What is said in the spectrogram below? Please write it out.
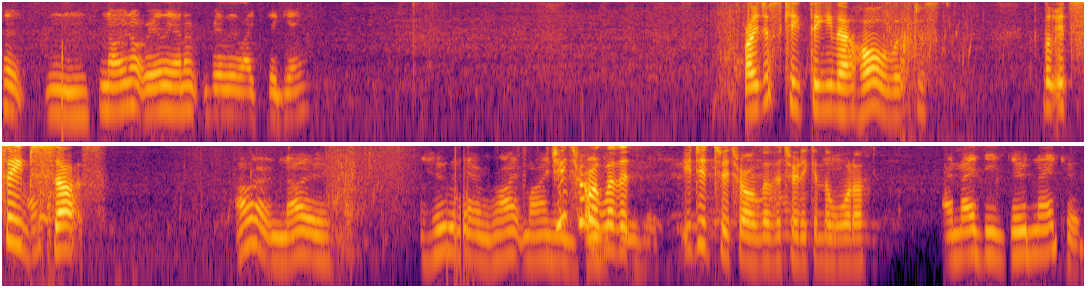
It? Mm, no, not really. I don't really like digging. I just keep thinking that hole. It just look. It seems sus. I don't know who in their right mind. Did you throw a leather- You did too throw a leather tunic in the water. I made the dude naked.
